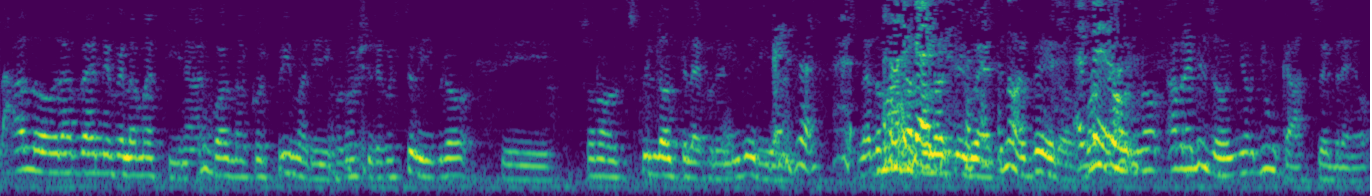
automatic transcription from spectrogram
Allora avvenne quella mattina, Mm. quando ancora prima di conoscere questo libro si suonò, squillò il telefono in libreria. La domanda fu la seguente, no è vero, È vero. buongiorno, avrei bisogno di un cazzo ebreo.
